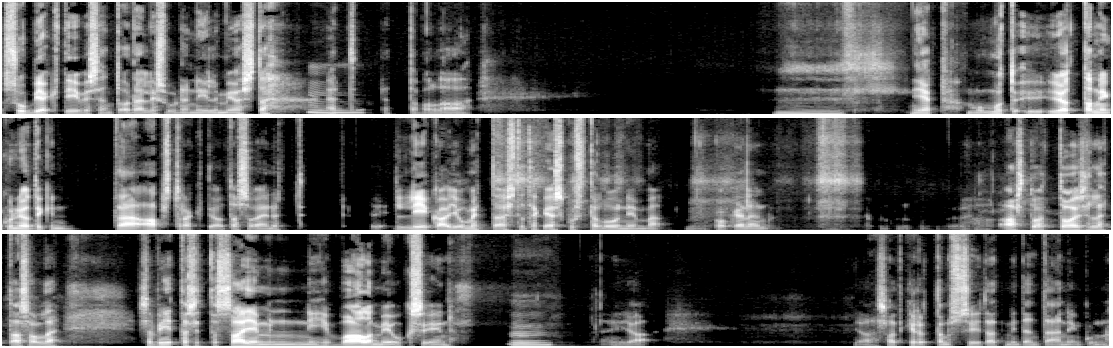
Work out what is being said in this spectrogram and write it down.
subjektiivisen todellisuuden ilmiöstä. Mm. Että et tavallaan, mm, jep, mutta jotta niin kun jotenkin tämä abstraktiotaso ei nyt liikaa jumittaisi tätä keskustelua, niin mä kokeilen astua toiselle tasolle. Sä viittasit tuossa aiemmin niihin valmiuksiin. Mm. Ja, ja sä oot kirjoittanut siitä, että miten tämä niin kun,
